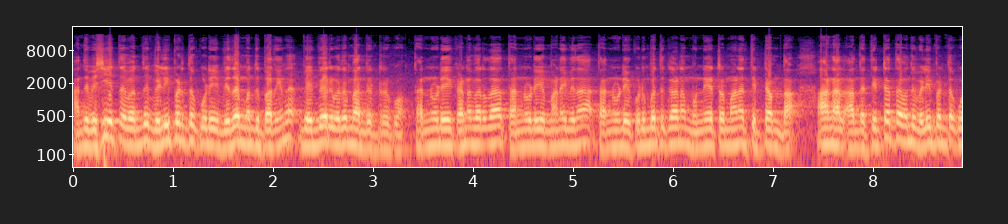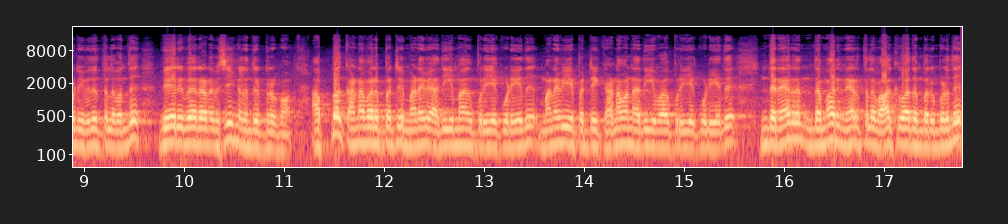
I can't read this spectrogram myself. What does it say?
அந்த விஷயத்தை வந்து வெளிப்படுத்தக்கூடிய விதம் வந்து பார்த்திங்கன்னா வெவ்வேறு விதமாக இருந்துகிட்டு இருக்கும். தன்னுடைய கணவர் தான் தன்னுடைய மனைவி தான் தன்னுடைய குடும்பத்துக்கான முன்னேற்றமான திட்டம் தான். ஆனால் அந்த திட்டத்தை வந்து வெளிப்படுத்தக்கூடிய விதத்தில் வந்து வேறு வேறான விஷயங்கள் இருந்துகிட்டு இருக்கும். அப்போ கணவரை பற்றி மனைவி அதிகமாக புரியக்கூடியது மனைவியை பற்றி கணவன் அதிகமாக புரியக்கூடியது. இந்த நேரம் இந்த மாதிரி நேரத்தில் வாக்குவாதம் வரும்பொழுது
